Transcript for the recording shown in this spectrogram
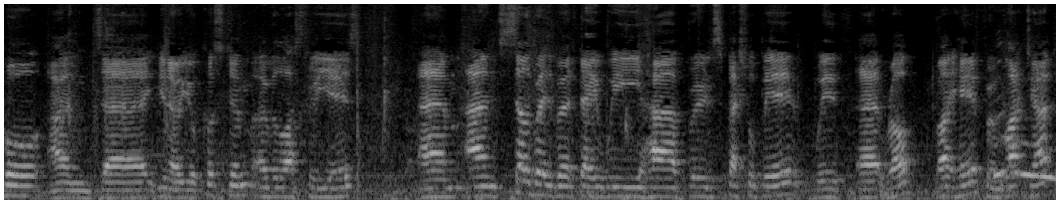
support and uh, you know your custom over the last three years. Um, and to celebrate the birthday, we have brewed a special beer with uh, Rob right here from Blackjack.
